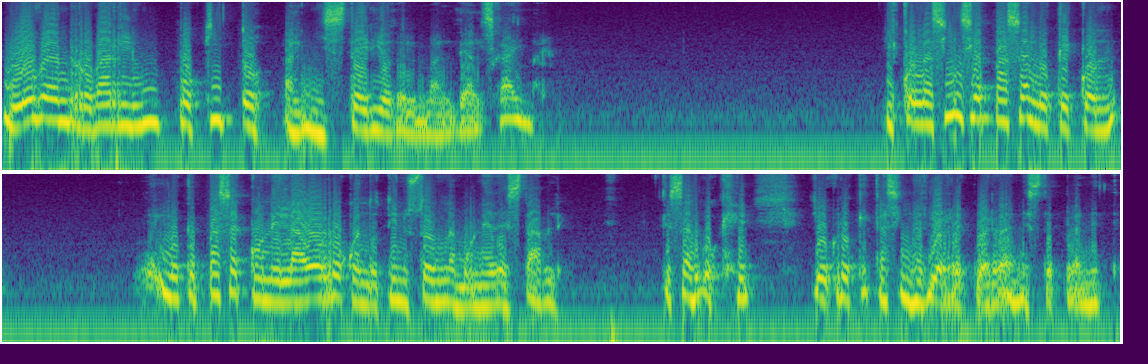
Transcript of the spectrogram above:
logran robarle un poquito al misterio del mal de Alzheimer. Y con la ciencia pasa lo que con lo que pasa con el ahorro cuando tiene usted una moneda estable es algo que yo creo que casi nadie recuerda en este planeta.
